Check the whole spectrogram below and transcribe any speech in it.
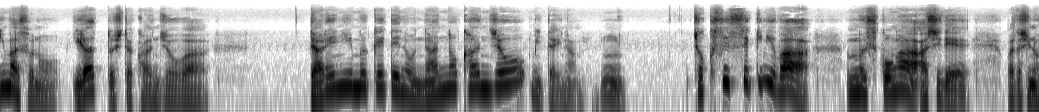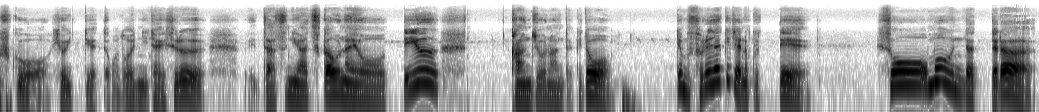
今そのイラッとした感情は誰に向けての何の感情？みたいな、うん、直接的には息子が足で私の服をひょいってやったことに対する雑に扱うなよっていう感情なんだけど、でもそれだけじゃなくって、そう思うんだったら、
